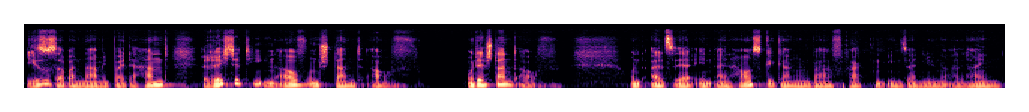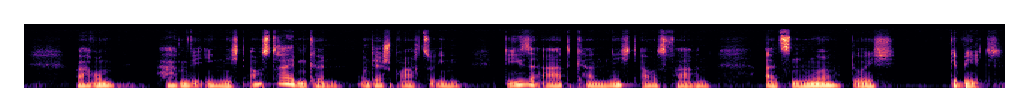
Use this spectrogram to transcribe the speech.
Jesus aber nahm ihn bei der Hand, richtete ihn auf und stand auf. Und er stand auf. Und als er in ein Haus gegangen war, fragten ihn seine Jünger allein, warum haben wir ihn nicht austreiben können? Und er sprach zu ihnen, diese Art kann nicht ausfahren, als nur durch Gebet.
